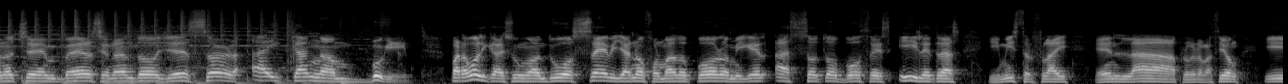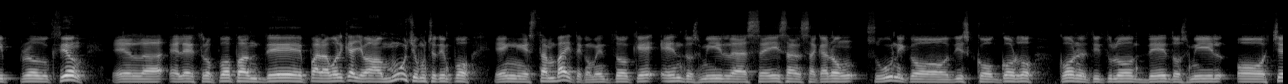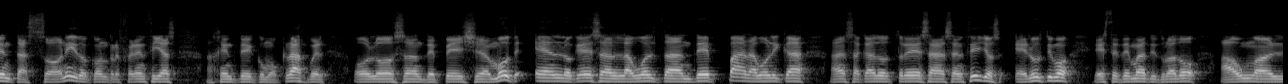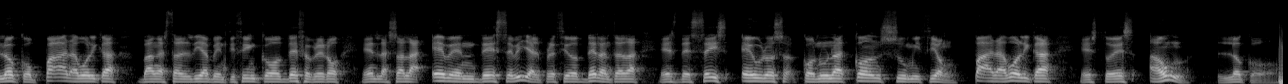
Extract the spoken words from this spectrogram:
Medianoche versionando Yes Sir, I Can Boogie. Parabólica es un dúo sevillano formado por Miguel Asoto, voces y letras, y Mr. Fly en la programación y producción. El uh, electropop de Parabólica llevaba mucho, mucho tiempo en stand-by. Te comento que en 2006 sacaron su único disco gordo con el título de 2080. Sonido con referencias a gente como Kraftwerk o los eh, de Page Mode. En lo que es eh, la vuelta de Parabólica han sacado tres eh, sencillos. El último, este tema titulado A un loco Parabólica, van a estar el día 25 de febrero en la sala Even de Sevilla. El precio de la entrada es de 6 euros con una consumición. Parabólica, esto es A un loco.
